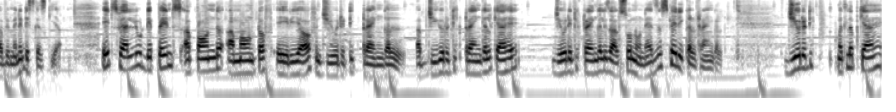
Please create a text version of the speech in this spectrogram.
अभी मैंने डिस्कस किया। Its value depends upon the amount of area of geodesic triangle अब जियोरेटिक ट्रायंगल क्या है? Geodesic triangle is also known as a spherical triangle geodesic मतलब क्या है?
